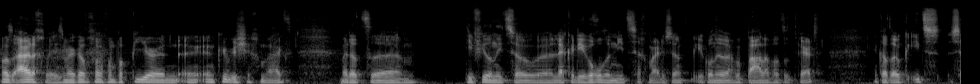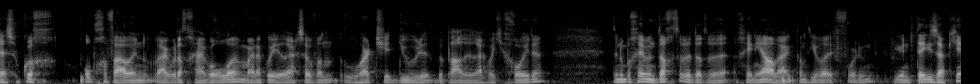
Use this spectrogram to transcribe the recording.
was aardig geweest. Maar ik had gewoon van papier een, een, een kubusje gemaakt. Maar dat, ehm, die viel niet zo eh, lekker, die rolde niet, zeg maar. Dus dan, je kon heel erg bepalen wat het werd. Ik had ook iets zeshoekig opgevouwen en waar we dat gaan rollen. Maar dan kon je heel erg zo van hoe hard je duwde, bepaalde heel erg wat je gooide. Toen op een gegeven moment dachten we dat we geniaal waren. Ik kan het hier wel even voordoen. Ik heb hier een theezakje.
